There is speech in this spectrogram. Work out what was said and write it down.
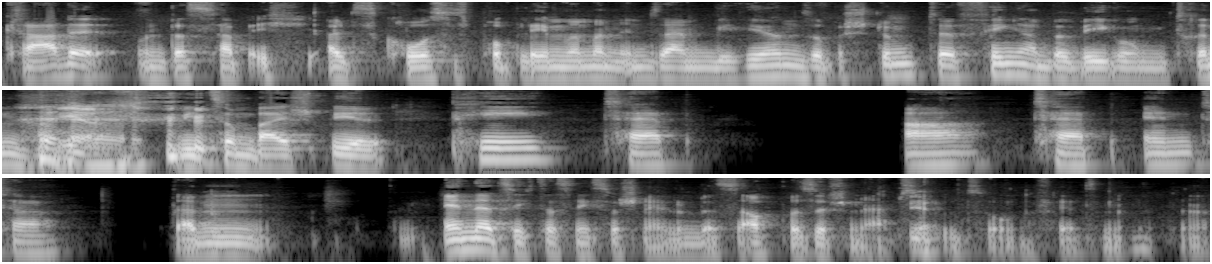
gerade, und das habe ich als großes Problem, wenn man in seinem Gehirn so bestimmte Fingerbewegungen drin hat, Ja. wie zum Beispiel P, Tab, A, Tab, Enter, dann ändert sich das nicht so schnell. Und das ist auch Position Absolute so ungefähr. zumindest, Ja.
